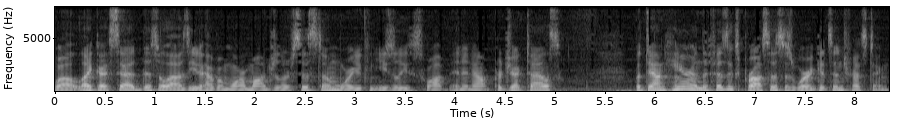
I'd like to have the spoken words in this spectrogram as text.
Well, like I said, this allows you to have a more modular system where you can easily swap in and out projectiles. But down here in the physics process is where it gets interesting.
